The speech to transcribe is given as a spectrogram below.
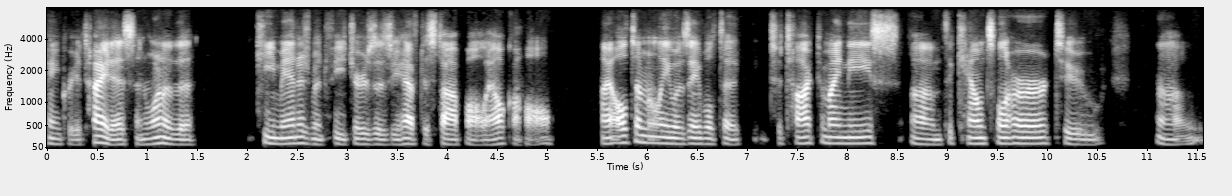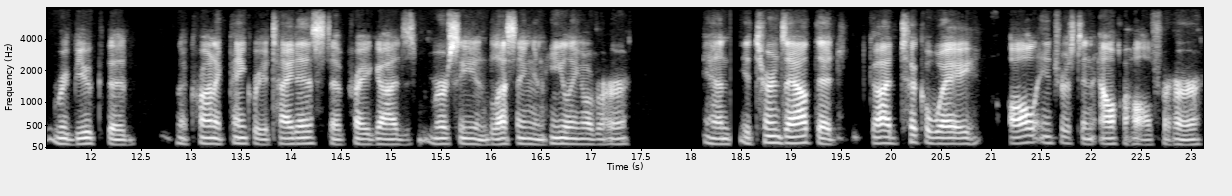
pancreatitis, and one of the key management features is you have to stop all alcohol. I ultimately was able to to talk to my niece, um, to counsel her, to uh, rebuke the, the chronic pancreatitis, to pray God's mercy and blessing and healing over her. And it turns out that God took away all interest in alcohol for her.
